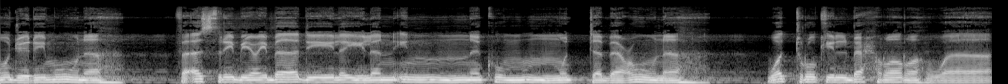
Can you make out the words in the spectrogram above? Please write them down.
مجرمونه فأسر بعبادي ليلا إنكم متبعونه واترك البحر رهوا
